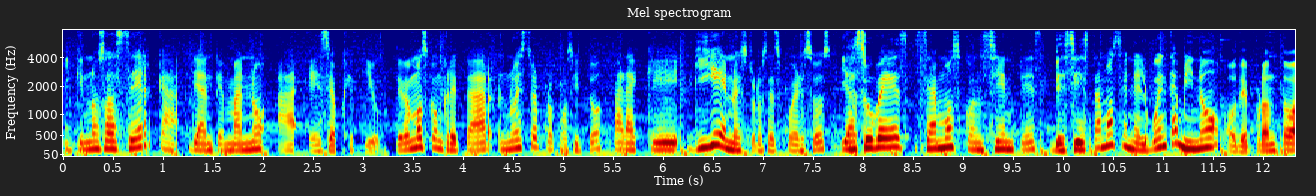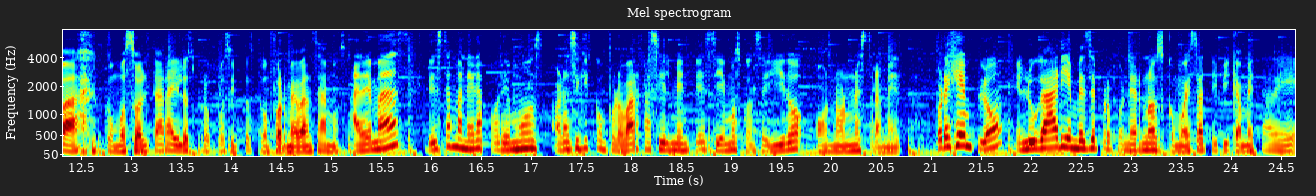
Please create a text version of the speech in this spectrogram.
y que nos acerca de antemano a ese objetivo. Debemos concretar nuestro propósito para que guíe nuestros esfuerzos y a su vez seamos conscientes de si estamos en el buen camino o de pronto a como soltar ahí los propósitos conforme van Además, de esta manera podemos ahora sí que comprobar fácilmente si hemos conseguido o no nuestra meta. Por ejemplo, en lugar y en vez de proponernos como esta típica meta de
